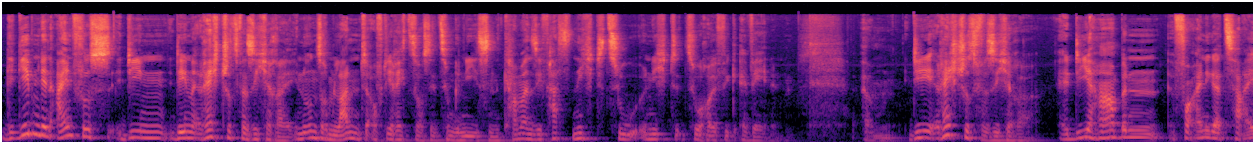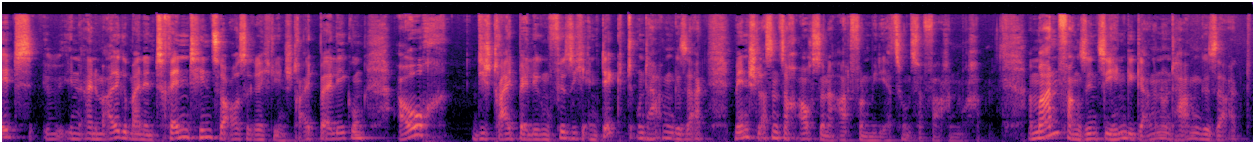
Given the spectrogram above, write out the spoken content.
Gegeben den Einfluss, den, den Rechtsschutzversicherer in unserem Land auf die Rechtsdurchsetzung genießen, kann man sie fast nicht zu, nicht zu häufig erwähnen. Ähm, die Rechtsschutzversicherer, die haben vor einiger Zeit in einem allgemeinen Trend hin zur außergerichtlichen Streitbeilegung auch die Streitbeilegung für sich entdeckt und haben gesagt, Mensch, lass uns doch auch so eine Art von Mediationsverfahren machen. Am Anfang sind sie hingegangen und haben gesagt,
